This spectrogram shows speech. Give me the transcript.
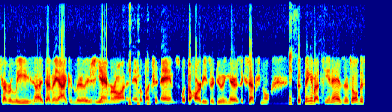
Trevor Lee. I, I mean, I could literally just yammer on and name a bunch of names. What the Hardys are doing there is exceptional. the thing about TNA is there's all this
